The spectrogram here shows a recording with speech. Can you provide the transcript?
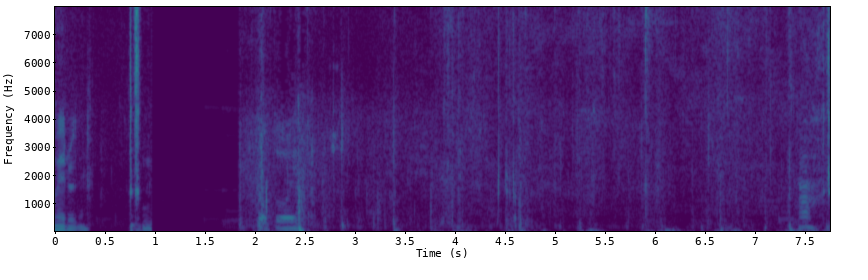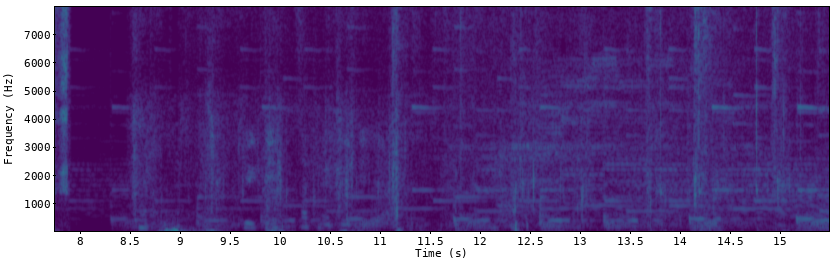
めるね。遠い休憩。さっきの休憩じゃ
